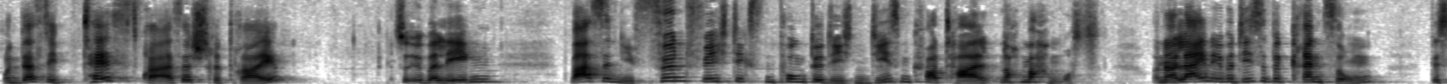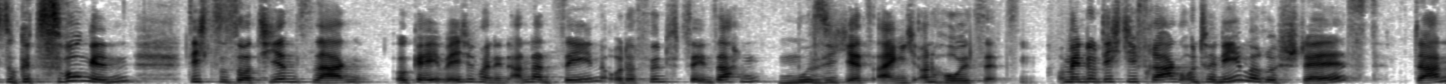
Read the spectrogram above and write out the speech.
und das ist die Testphrase Schritt 3, zu überlegen, was sind die fünf wichtigsten Punkte, die ich in diesem Quartal noch machen muss. Und allein über diese Begrenzung bist du gezwungen, dich zu sortieren und zu sagen, okay, welche von den anderen 10 oder 15 Sachen muss ich jetzt eigentlich on hold setzen? Und wenn du dich die Frage unternehmerisch stellst, dann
